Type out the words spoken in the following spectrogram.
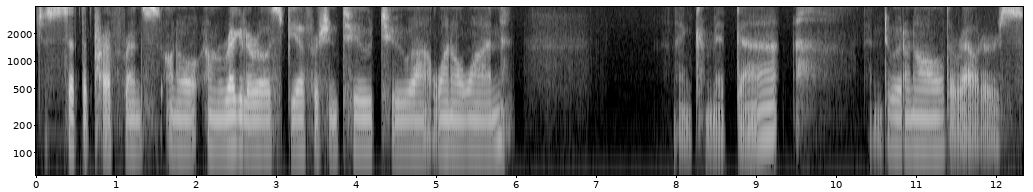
just set the preference on, on regular OSPF version 2 to uh, 101 and commit that and do it on all the routers.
